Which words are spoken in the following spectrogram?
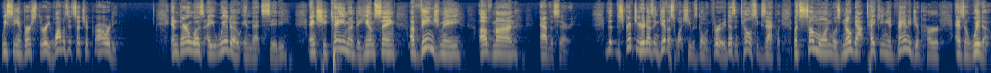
We see in verse 3 why was it such a priority? And there was a widow in that city, and she came unto him, saying, Avenge me of mine adversary. The, the, scripture here doesn't give us what she was going through. It doesn't tell us exactly. But someone was no doubt taking advantage of her as a widow.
